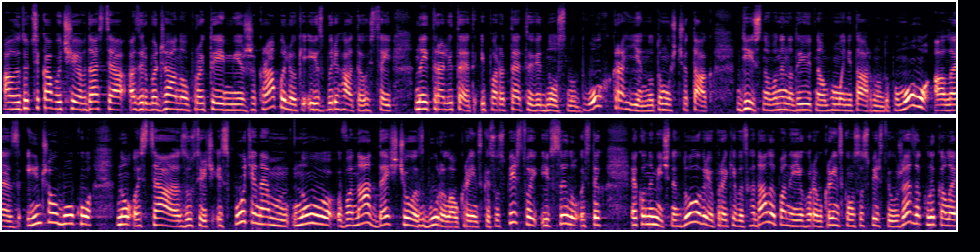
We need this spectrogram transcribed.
Але тут цікаво, чи вдасться Азербайджану пройти між крапельок і зберігати ось цей нейтралітет і паритет відносно двох країн. Ну тому що так дійсно вони надають нам гуманітарну допомогу, але з іншого боку, ну ось ця зустріч із Путіним. Ну вона дещо збурила українське суспільство, і в силу ось тих економічних договорів, про які ви згадали, пане Ігоре, в українському суспільстві вже закликали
